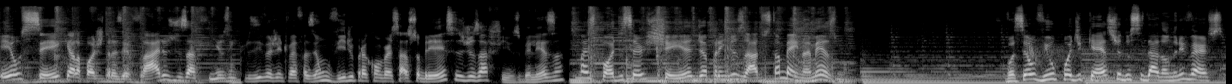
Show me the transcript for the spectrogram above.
Eu sei que ela pode trazer vários desafios, inclusive a gente vai fazer um vídeo para conversar sobre esses desafios, beleza? Mas pode ser cheia de aprendizados também, não é mesmo? Você ouviu o podcast do Cidadão do Universo.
